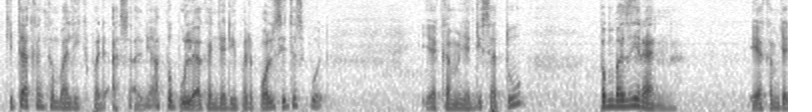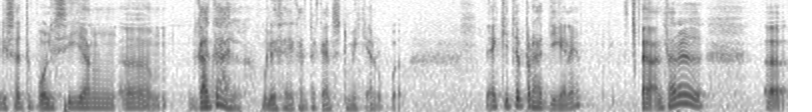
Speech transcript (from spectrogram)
kita akan kembali kepada asalnya. Apa pula akan jadi pada polisi tersebut? Ia akan menjadi satu pembaziran. Ia akan menjadi satu polisi yang um, gagal, boleh saya katakan sedemikian rupa. Ya, kita perhatikan, eh, uh, antara uh,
